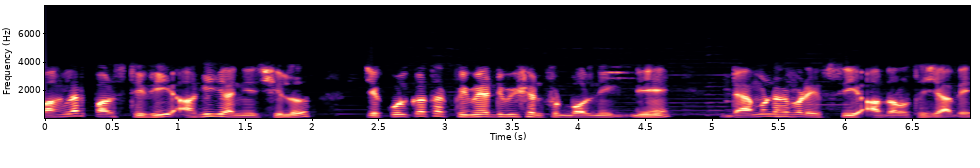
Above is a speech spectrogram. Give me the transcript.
বাংলার পালস টিভি আগেই জানিয়েছিল যে কলকাতার প্রিমিয়ার ডিভিশন ফুটবল লিগ নিয়ে ডায়মন্ড হারবার এফসি আদালতে যাবে।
